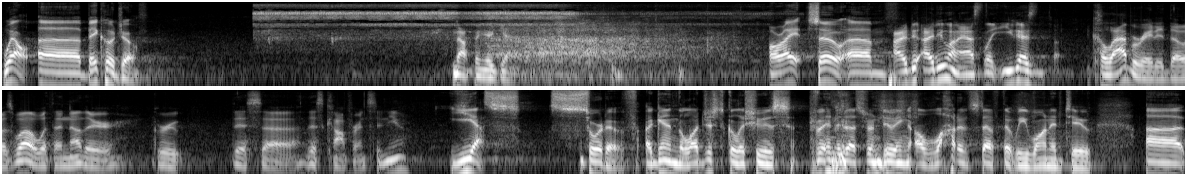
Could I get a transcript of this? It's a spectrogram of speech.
Well, uh, Big Hojo. Nothing again. All right, so um, I do, I do want to ask, like, you guys, collaborated though as well with another group this uh, this conference, didn't you? Yes, sort of. Again, the logistical issues prevented us from doing a lot of stuff that we wanted to. Uh,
